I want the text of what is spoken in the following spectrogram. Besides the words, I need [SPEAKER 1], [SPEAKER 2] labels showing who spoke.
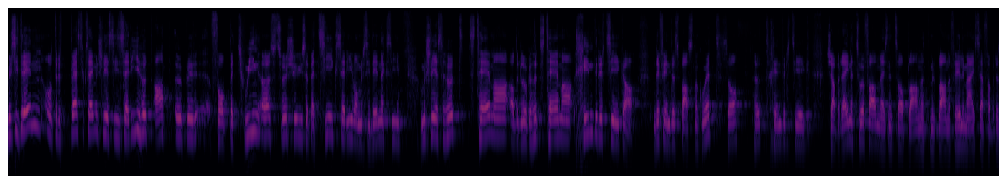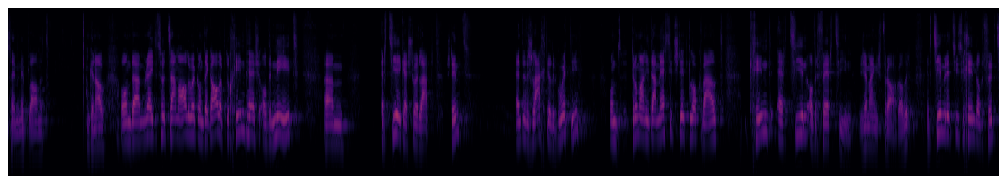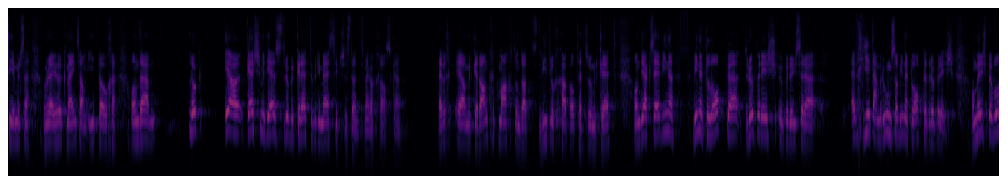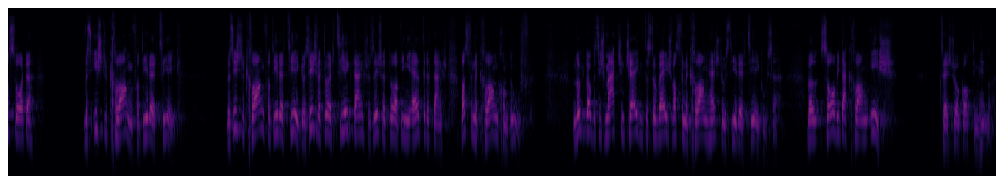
[SPEAKER 1] Wir sind drin, oder besser gesagt, wir schließen die Serie heute ab über, äh, von Between Us, zwischen uns, eine Beziehungsserie, wo wir sind drin waren. Und wir schließen heute das Thema, oder schauen heute das Thema Kindererziehung an. Und ich finde, es passt noch gut, so, heute Kindererziehung. Das ist aber reiner Zufall, wir haben es nicht so geplant. Wir planen viel im ISF, aber das haben wir nicht geplant. Genau. Und ähm, wir werden das heute zusammen anschauen. Und egal, ob du Kind hast oder nicht, ähm, Erziehung hast du erlebt. Stimmt's? Entweder schlechte oder gute. Und darum habe ich diesen Message-Titel gewählt, Kind erziehen oder verziehen. Das ist ja manchmal die Frage, oder? Erziehen wir jetzt unsere Kinder oder verziehen wir sie? Und wir haben heute gemeinsam eintauchen. Und ähm, schau, ich habe gestern mit Jesus darüber geredet, über die Message, das klingt mega krass, gell? Einfach, ich habe mir Gedanken gemacht und hatte den Eindruck gehabt, Gott hat zu mir geredet. Und ich habe gesehen, wie eine, wie eine Glocke drüber ist über unsere einfach hier in diesem Raum so wie eine Glocke drüber ist. Und mir ist bewusst worden, was ist der Klang von deiner Erziehung? Was ist der Klang von deiner Erziehung? Was ist, wenn du an Erziehung denkst? Was ist, wenn du an deine Eltern denkst? Was für ein Klang kommt auf? Und schau, ich glaube, es ist matchentscheidend, dass du weißt, was für einen Klang hast du aus deiner Erziehung heraus. Weil so wie dieser Klang ist, siehst du auch Gott im Himmel.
